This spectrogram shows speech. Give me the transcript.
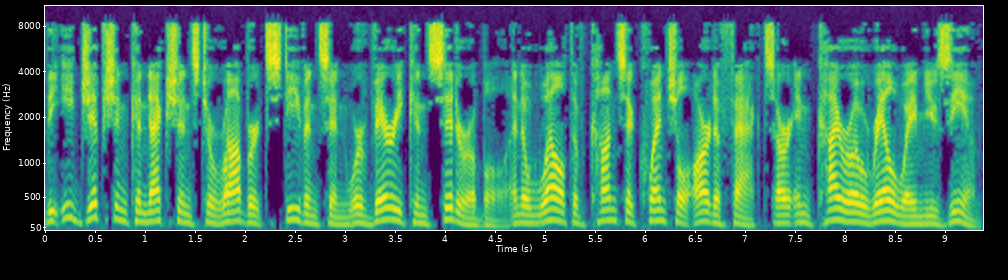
The Egyptian connections to Robert Stephenson were very considerable and a wealth of consequential artifacts are in Cairo Railway Museum.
